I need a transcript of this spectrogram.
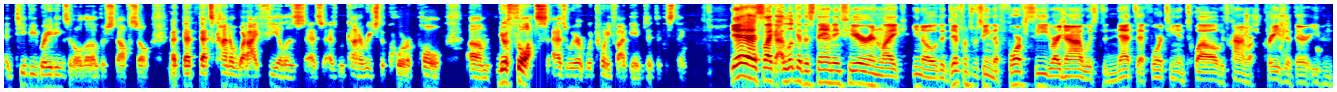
and tv ratings and all the other stuff. So that, that that's kind of what i feel as as as we kind of reach the quarter pole Um, your thoughts as we're we're 25 games into this thing? Yeah, it's like I look at the standings here, and like you know, the difference between the fourth seed right now was the Nets at 14 and 12. It's kind of crazy that they're even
